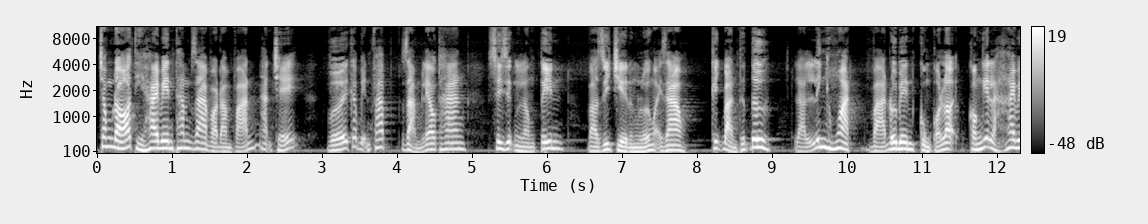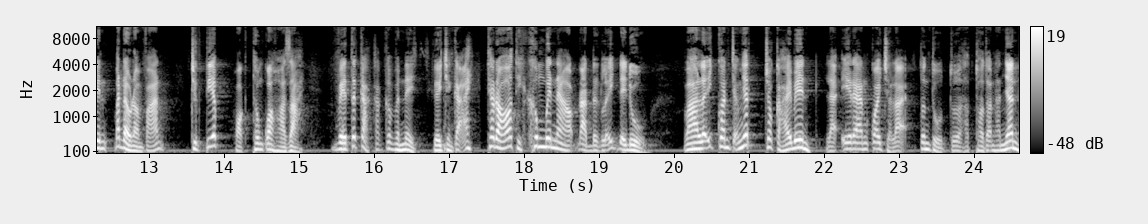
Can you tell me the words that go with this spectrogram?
Trong đó thì hai bên tham gia vào đàm phán hạn chế với các biện pháp giảm leo thang, xây dựng lòng tin và duy trì đường lối ngoại giao. Kịch bản thứ tư là linh hoạt và đôi bên cùng có lợi, có nghĩa là hai bên bắt đầu đàm phán trực tiếp hoặc thông qua hòa giải về tất cả các vấn đề gây tranh cãi. Theo đó thì không bên nào đạt được lợi ích đầy đủ và lợi ích quan trọng nhất cho cả hai bên là Iran quay trở lại tuân thủ thỏa thuận hạt nhân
